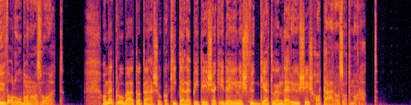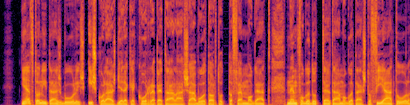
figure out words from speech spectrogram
Ő valóban az volt. A megpróbáltatások, a kitelepítések idején is független, derűs és határozott maradt. Nyelvtanításból és iskolás gyerekek korrepetálásából tartotta fenn magát, nem fogadott el támogatást a fiától,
